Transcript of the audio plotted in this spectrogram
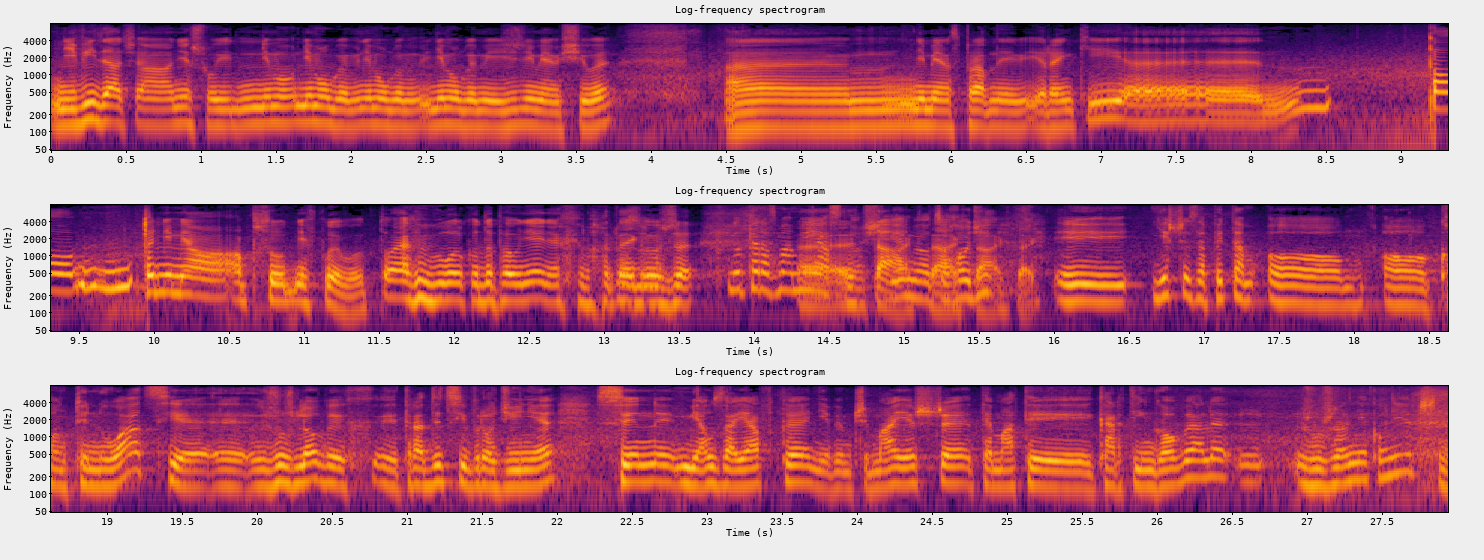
Nie widać, a nie szło, nie, nie, mogłem, nie, mogłem, nie mogłem jeździć, nie miałem siły. Nie miałem sprawnej ręki. E, to, nie miało absolutnie wpływu. To jakby było tylko dopełnienie chyba tego, że... No teraz mamy E, jasność, tak, wiemy o co tak, chodzi. tak, tak. Jeszcze zapytam o, o kontynuację y, żużlowych y, tradycji w rodzinie. Syn miał zajawkę, nie wiem czy ma jeszcze tematy kartingowe, ale żużel niekoniecznie.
